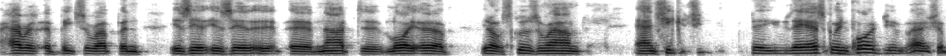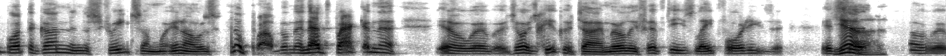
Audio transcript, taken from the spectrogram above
Harris beats her up and is is not loyal, you know, screws around, and she she they they ask her in court, you should bought the gun in the street somewhere. You know, it was no problem. And that's back in the you know uh, George Cukor time, early fifties, late forties. It's yeah. Uh,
